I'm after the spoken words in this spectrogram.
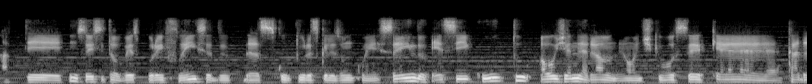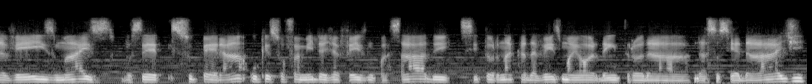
a ter, não sei se talvez por influência do, das culturas que eles vão conhecendo, esse culto ao general, né? Onde que você quer cada vez mais você superar o que sua família já fez no passado e se tornar cada vez maior dentro da, da sociedade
